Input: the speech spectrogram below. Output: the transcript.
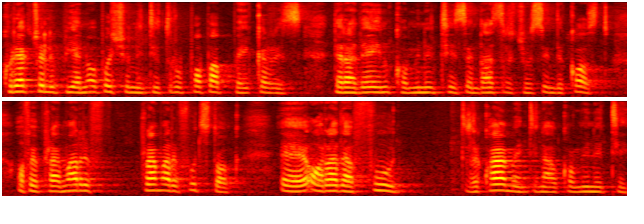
could actually be an opportunity through pop-up bakeries that are there in communities and thus reducing the cost of a primary, primary food stock uh, or rather food requirement in our community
